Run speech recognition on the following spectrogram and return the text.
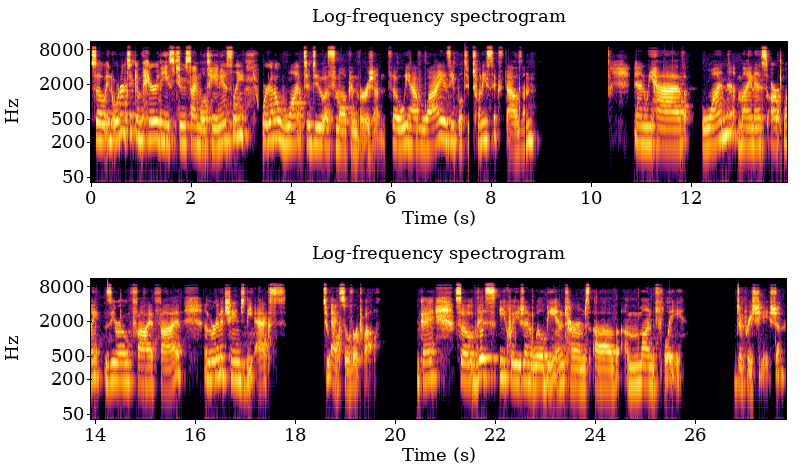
So in order to compare these two simultaneously, we're going to want to do a small conversion. So we have y is equal to 26,000. And we have 1 minus our 0.055, and we're going to change the x to x over 12. Okay, so this equation will be in terms of a monthly depreciation.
